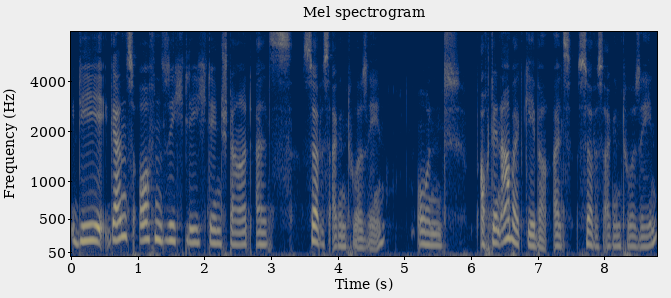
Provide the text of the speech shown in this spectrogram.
die ganz offensichtlich den Staat als Serviceagentur sehen und auch den Arbeitgeber als Serviceagentur sehen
